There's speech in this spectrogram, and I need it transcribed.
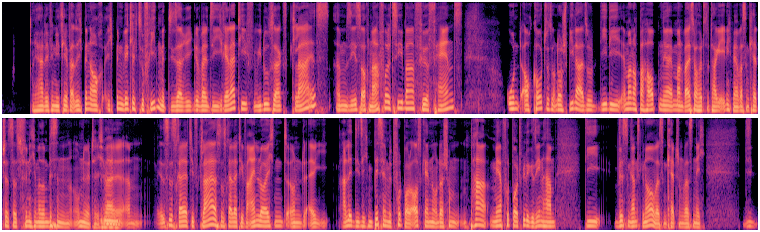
Ja, definitiv. Also ich bin auch, ich bin wirklich zufrieden mit dieser Regel, weil sie relativ, wie du sagst, klar ist. Ähm, sie ist auch nachvollziehbar für Fans und auch Coaches und auch Spieler, also die, die immer noch behaupten, ja, man weiß ja heutzutage eh nicht mehr, was ein Catch ist, das finde ich immer so ein bisschen unnötig, mhm. weil ähm, es ist relativ klar, es ist relativ einleuchtend und äh, alle, die sich ein bisschen mit Football auskennen oder schon ein paar mehr Footballspiele gesehen haben, die wissen ganz genau, was ein Catch und was nicht. Die,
